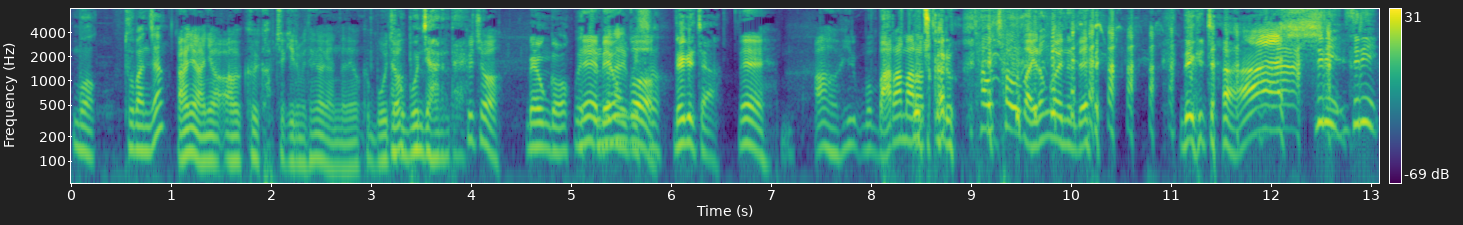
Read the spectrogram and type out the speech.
뭐 두반장? 아니요, 아니요. 아, 그 갑자기 이름이 생각이 안 나네요. 그 뭐죠? 그거 뭔지 아는데. 그죠? 매운 거. 왜 네, 매운 알고 거. 있어? 네 글자. 네. 아, 이- 뭐 마라 마라 고춧가루. 차우차우 막 이런 거였는데. 네 글자. 아, 쓰리 쓰리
